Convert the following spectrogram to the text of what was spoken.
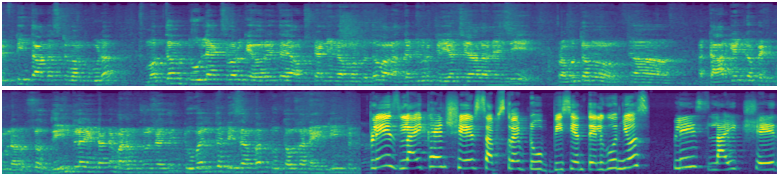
ఫిఫ్టీన్త్ ఆగస్ట్ వరకు కూడా మొత్తం టూ ల్యాక్స్ వరకు ఎవరైతే అవుట్ స్టాండింగ్ అమౌంట్ ఉందో వాళ్ళందరినీ కూడా క్లియర్ చేయాలనేసి ప్రభుత్వం టార్గెట్గా పెట్టుకున్నారు. సో దీంట్లో ఏంటంటే మనం చూసేది twelfth December two thousand eighteen please like and share subscribe to BCN Telugu news please like share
